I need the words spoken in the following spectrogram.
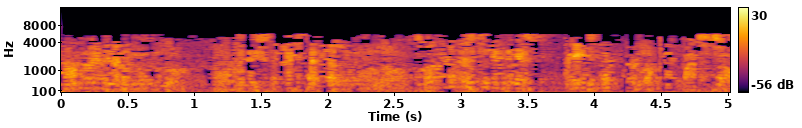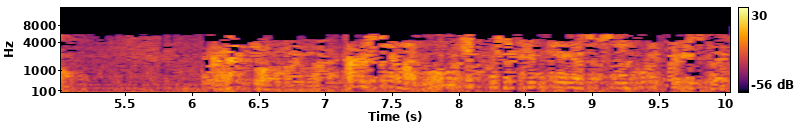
nombre del mundo, o tristeza del mundo. Solamente si eres triste por lo que pasó. Por ejemplo, en la cárcel hay mucha gente que se están muy tristes,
